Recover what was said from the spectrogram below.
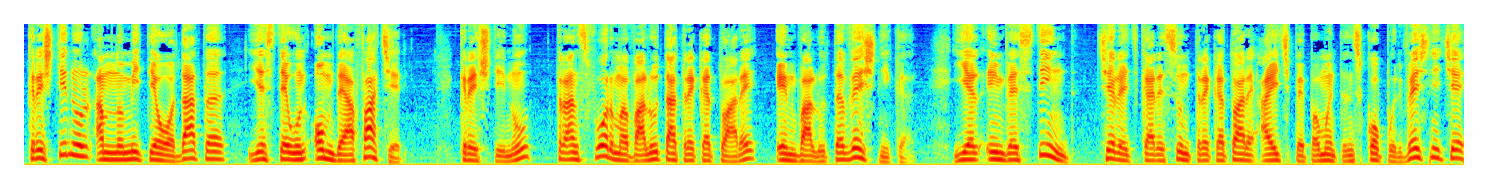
Creștinul, am numit eu odată, este un om de afaceri creștinul transformă valuta trecătoare în valută veșnică. El investind cele care sunt trecătoare aici pe pământ în scopuri veșnice,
